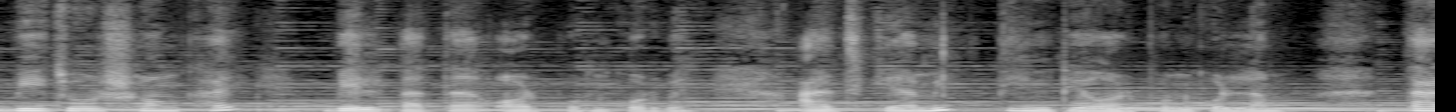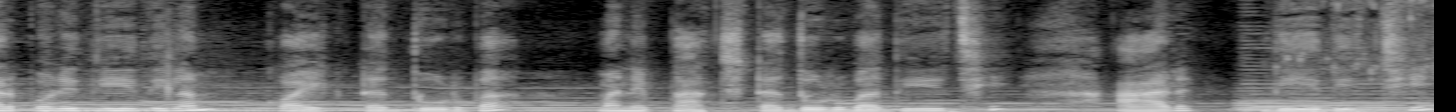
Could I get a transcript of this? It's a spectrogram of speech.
বিজোড় সংখ্যায় বেলপাতা অর্পণ করবে। আজকে আমি তিনটে অর্পণ করলাম। তারপরে দিয়ে দিলাম কয়েকটা দূর্বা মানে পাঁচটা দূর্বা দিয়েছি। আর দিয়ে দিচ্ছি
